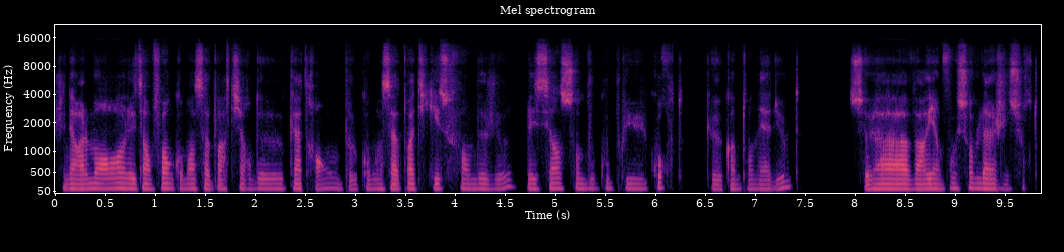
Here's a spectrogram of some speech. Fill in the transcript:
Généralement, les enfants commencent à partir de 4 ans. On peut commencer à pratiquer sous forme de jeu. Les séances sont beaucoup plus courtes que quand on est adulte. Cela varie en fonction de l'âge surtout.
